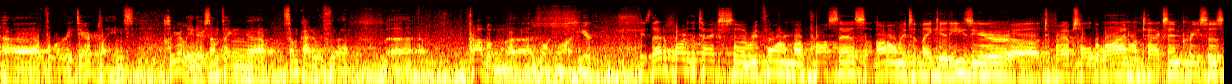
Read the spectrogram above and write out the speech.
uh, for its airplanes, clearly there's something, uh, some kind of uh, uh, problem uh, going on here. Is that a part of the tax uh, reform uh, process, uh, not only to make it easier to perhaps hold the line on tax increases,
